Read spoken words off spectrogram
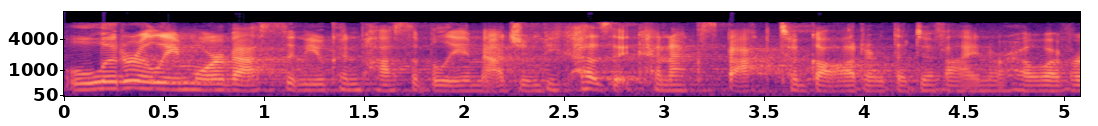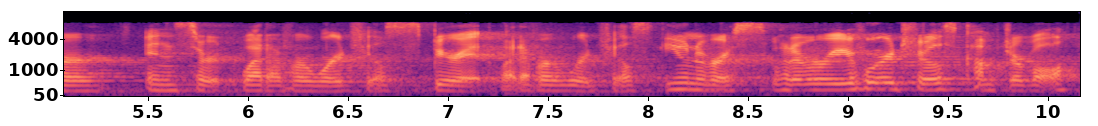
literally more vast than you can possibly imagine because it connects back to God or the divine or however, insert whatever word feels spirit, whatever word feels universe, whatever your word feels comfortable.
